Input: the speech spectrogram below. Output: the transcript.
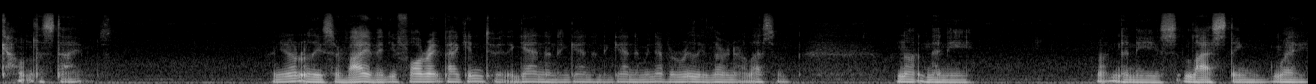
countless times. And you don't really survive it, you fall right back into it again and again and again, and we never really learn our lesson. Not in any, not in any lasting way.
